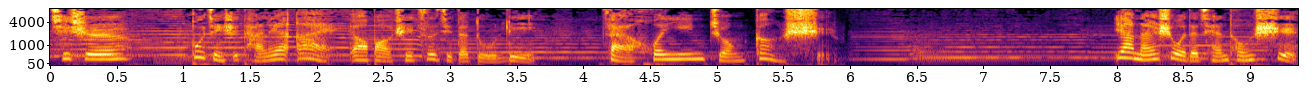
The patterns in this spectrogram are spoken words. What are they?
其实，不仅是谈恋爱要保持自己的独立，在婚姻中更是。亚楠是我的前同事，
